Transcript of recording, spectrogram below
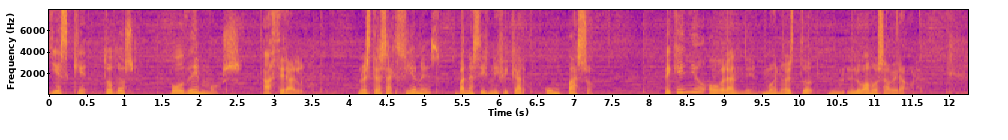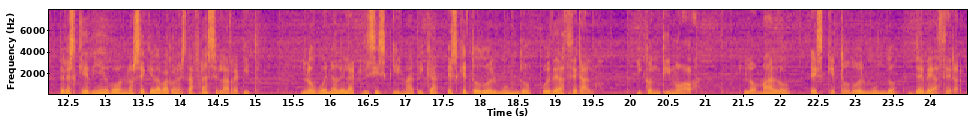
Y es que todos podemos hacer algo. Nuestras acciones van a significar un paso. Pequeño o grande. Bueno, esto lo vamos a ver ahora. Pero es que Diego no se quedaba con esta frase, la repito. Lo bueno de la crisis climática es que todo el mundo puede hacer algo. Y continuaba. Lo malo es que todo el mundo debe hacer algo.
